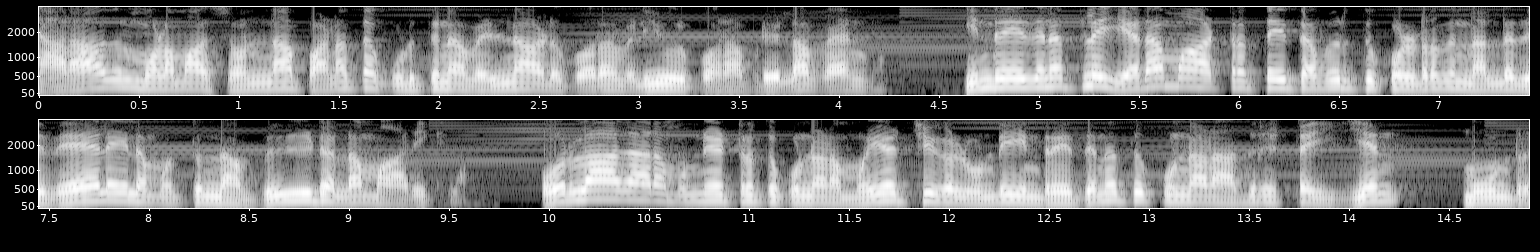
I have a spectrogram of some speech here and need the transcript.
யாராவது மூலமாக சொன்னால் பணத்தை கொடுத்து நான் வெளிநாடு போகிறேன் வெளியூர் போகிறேன் அப்படியெல்லாம் வேண்டாம். இன்றைய தினத்தில் இடமாற்றத்தை தவிர்த்து கொள்வது நல்லது. வேலையில் மட்டும் நான் வீடெல்லாம் மாறிக்கலாம். பொருளாதார முன்னேற்றத்துக்குண்டான முயற்சிகள் உண்டு. இன்றைய தினத்துக்குண்டான அதிர்ஷ்ட எண் மூன்று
